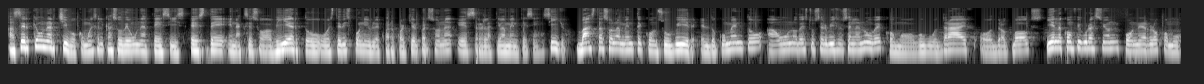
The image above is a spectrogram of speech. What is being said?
Hacer que un archivo, como es el caso de una tesis, esté en acceso abierto o esté disponible para cualquier persona es relativamente sencillo. Basta solamente con subir el documento a uno de estos servicios en la nube como Google Drive o Dropbox y en la configuración ponerlo como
